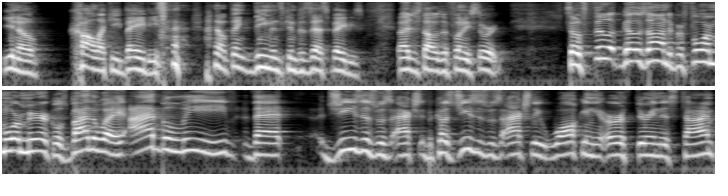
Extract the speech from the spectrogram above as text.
you know, colicky babies. I don't think demons can possess babies. But I just thought it was a funny story. So Philip goes on to perform more miracles. By the way, I believe that Jesus was actually, because Jesus was actually walking the earth during this time,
